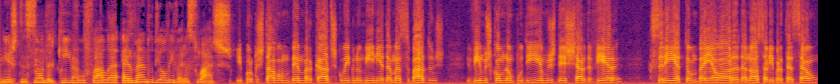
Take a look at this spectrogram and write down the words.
Neste som de arquivo fala Armando de Oliveira Soares. E porque estavam bem marcados com a ignomínia de amancebados, vimos como não podíamos deixar de ver que seria também a hora da nossa libertação.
